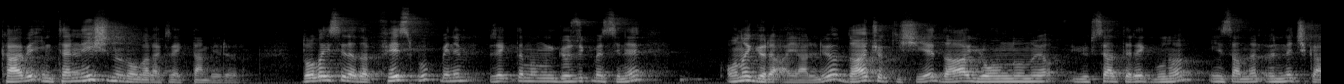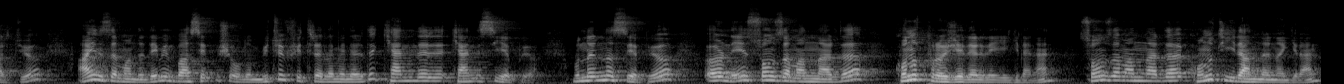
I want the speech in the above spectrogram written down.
kahve international olarak reklam veriyorum. Dolayısıyla da Facebook benim reklamımın gözükmesini ona göre ayarlıyor. Daha çok kişiye daha yoğunluğunu yükselterek bunu insanların önüne çıkartıyor. Aynı zamanda demin bahsetmiş olduğum bütün filtrelemeleri de kendileri kendisi yapıyor. Bunları nasıl yapıyor? Örneğin son zamanlarda konut projeleriyle ilgilenen, son zamanlarda konut ilanlarına giren,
